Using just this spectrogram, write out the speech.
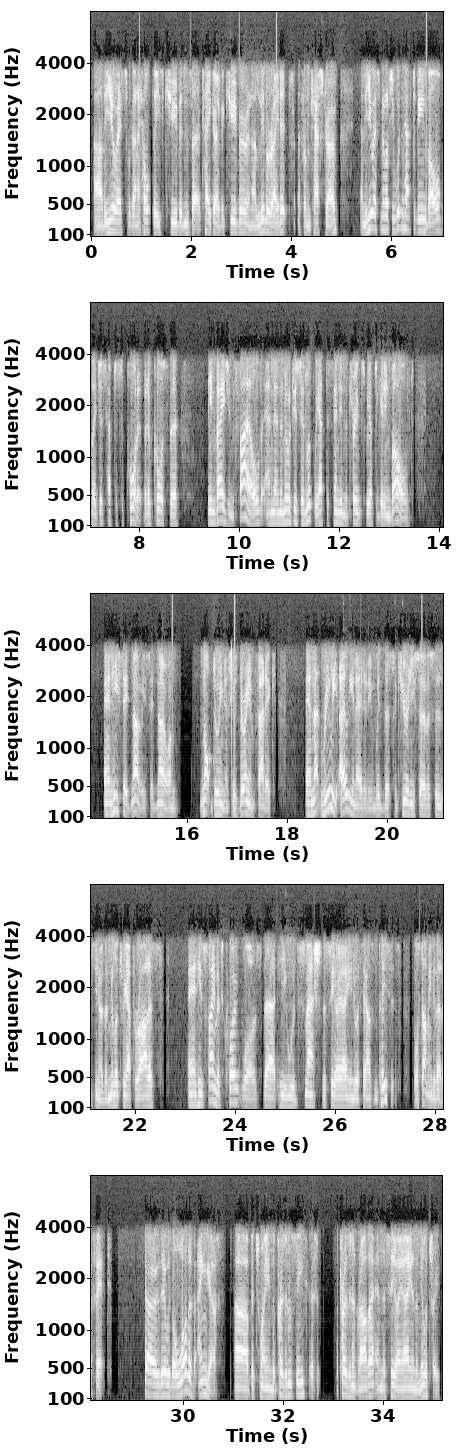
uh, the US were going to help these Cubans uh, take over Cuba and uh, liberate it from Castro. And the US military wouldn't have to be involved, they just have to support it. But of course, the the invasion failed, and then the military said, look, we have to send in the troops, we have to get involved. And he said no. He said, no, I'm not doing this. He was very emphatic. And that really alienated him with the security services, you know, the military apparatus. And his famous quote was that he would smash the CIA into a thousand pieces, or something to that effect. So there was a lot of anger uh, between the presidency, the president rather, and the CIA and the military.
